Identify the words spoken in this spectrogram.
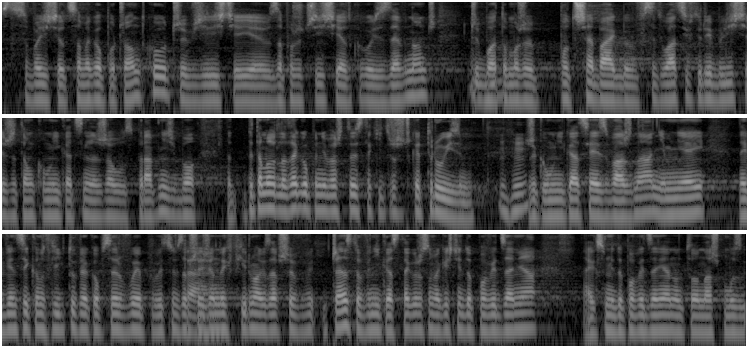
stosowaliście od samego początku, czy wzięliście je, zapożyczyliście je od kogoś z zewnątrz? Czy była to może potrzeba jakby w sytuacji, w której byliście, że tą komunikację należało usprawnić? Bo pytam o dlatego, ponieważ to jest taki troszeczkę truizm, że komunikacja jest ważna, niemniej najwięcej konfliktów, jak obserwuję powiedzmy w Tak. zaprzyjaźnionych firmach, zawsze wy, często wynika z tego, że są jakieś niedopowiedzenia, a jak są niedopowiedzenia, no to nasz mózg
